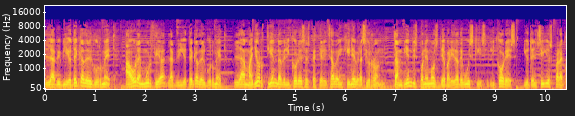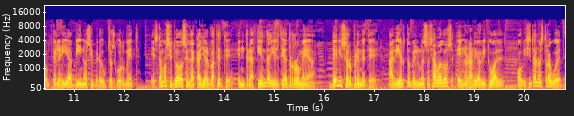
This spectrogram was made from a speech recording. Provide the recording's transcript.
La Biblioteca del Gourmet. Ahora en Murcia, la Biblioteca del Gourmet, la mayor tienda de licores especializada en ginebras y ron. También disponemos de variedad de whiskies, licores y utensilios para coctelería, vinos y productos gourmet. Estamos situados en la calle Albacete, entre Hacienda y el Teatro Romea. Ven y sorpréndete. Abierto de lunes a sábados en horario habitual. O visita nuestra web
